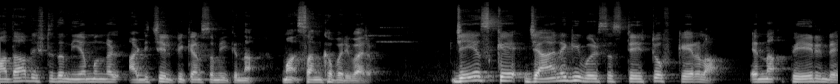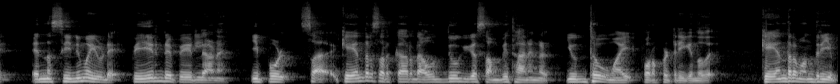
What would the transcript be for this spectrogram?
മതാധിഷ്ഠിത നിയമങ്ങൾ അടിച്ചേൽപ്പിക്കാൻ ശ്രമിക്കുന്ന സംഘപരിവാരം. J S K Janaki versus state of Kerala എന്ന പേരിന്റെ എന്ന സിനിമയുടെ പേരിന്റെ പേരിലാണ് ഇപ്പോൾ കേന്ദ്ര സർക്കാരിന്റെ ഔദ്യോഗിക സംവിധാനങ്ങൾ യുദ്ധവുമായി പുറപ്പെട്ടിരിക്കുന്നത്. കേന്ദ്രമന്ത്രിയും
